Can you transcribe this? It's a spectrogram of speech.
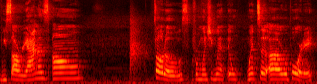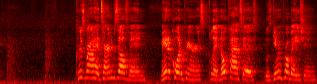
We saw Rihanna's um photos from when she went went to uh report it. Chris Brown had turned himself in, made a court appearance, pled no contest, was given probation,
